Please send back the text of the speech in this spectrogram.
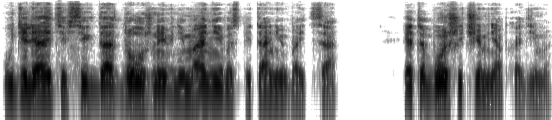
Уделяйте всегда должное внимание воспитанию бойца. Это больше, чем необходимо.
